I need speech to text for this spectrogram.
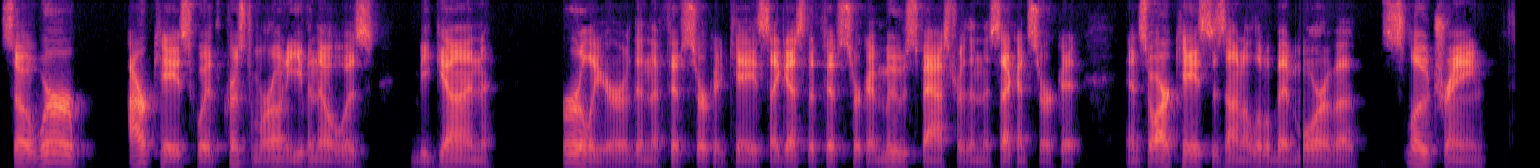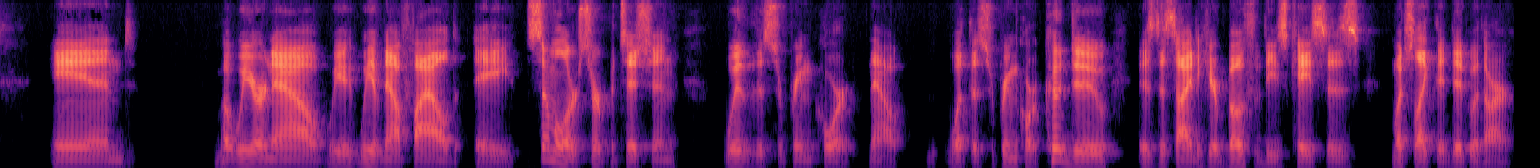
So we're our case with Crystal Moroney, even though it was begun earlier than the Fifth Circuit case, I guess the Fifth Circuit moves faster than the Second Circuit, and so our case is on a little bit more of a slow train. And but we are now we we have now filed a similar cert petition with the Supreme Court. Now, what the Supreme Court could do is decide to hear both of these cases, much like they did with our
